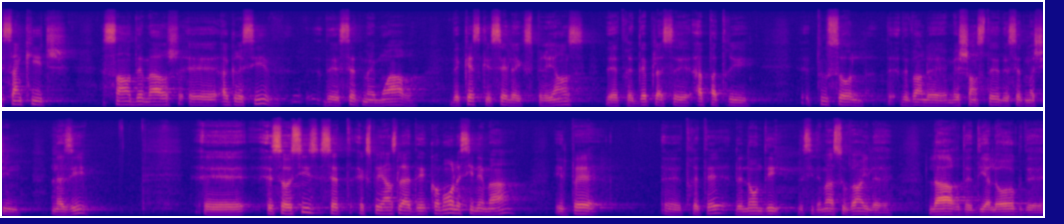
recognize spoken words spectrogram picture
sans kitsch, sans démarche agressive de cette mémoire de qu'est-ce que c'est l'expérience d'être déplacé, apatrie, tout seul devant les méchancetés de cette machine nazie. Et, c'est aussi cette expérience-là de comment le cinéma, il peut euh, traiter le non-dit. Le cinéma, souvent, il est l'art de dialogue, de,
